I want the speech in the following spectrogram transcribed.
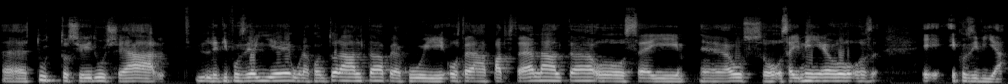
eh, tutto si riduce alle tifoserie una contro l'altra, per cui o da una parte o stai dall'altra, o sei eh, rosso o sei nero o, e, e, così via.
